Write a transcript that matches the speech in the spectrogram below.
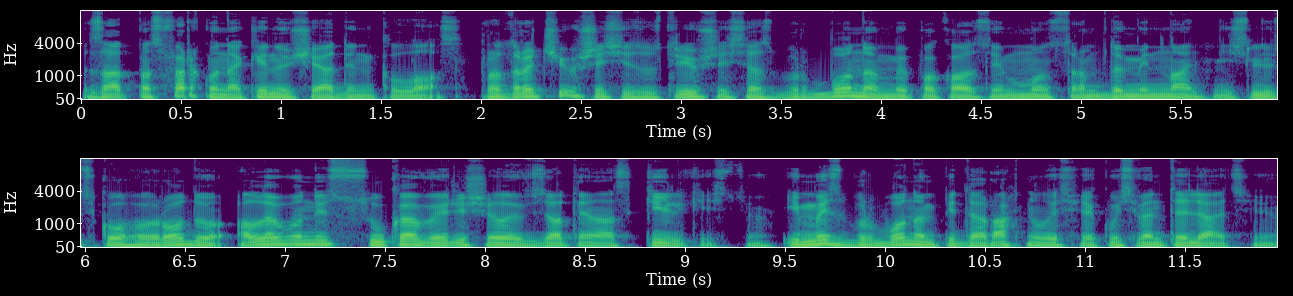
За атмосферку накинув ще один клас. Продрочившись і зустрівшися з бурбоном, ми показуємо монстрам домінантність людського роду, але вони, сука, вирішили взяти нас кількістю. І ми з бурбоном підарахнулись в якусь вентиляцію.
